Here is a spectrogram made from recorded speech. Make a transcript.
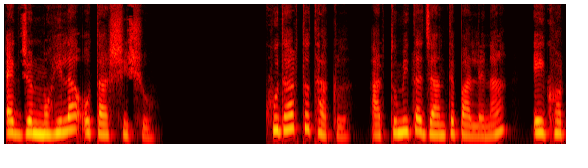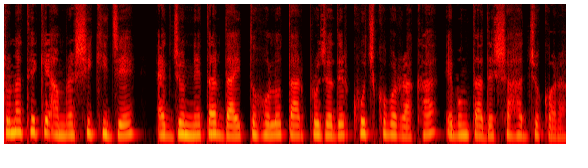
একজন মহিলা ও তার শিশু। ক্ষুধার্ত থাকল, আর তুমি তা জানতে পারলে না। এই ঘটনা থেকে আমরা শিখি যে, একজন নেতার দায়িত্ব হল তার প্রজাদের খোঁজখবর রাখা এবং তাদের সাহায্য করা।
